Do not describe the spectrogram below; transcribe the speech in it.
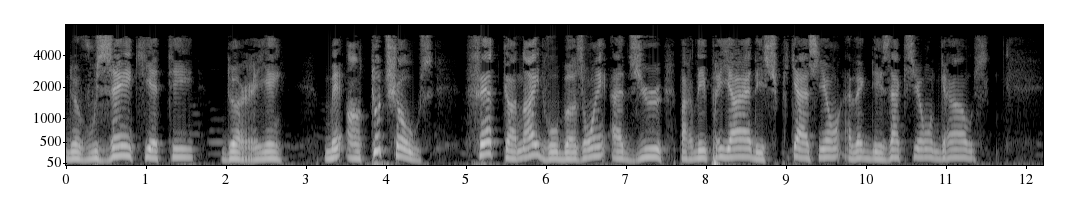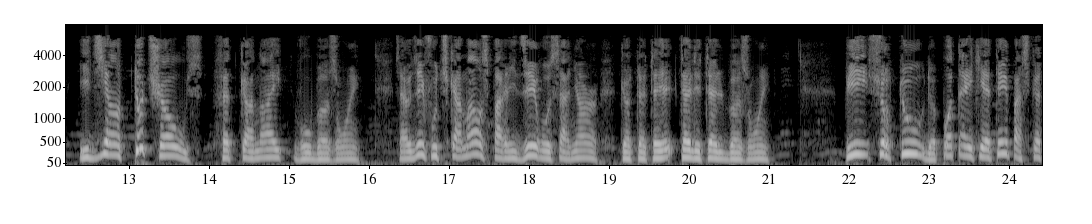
ne vous inquiétez de rien, mais en toute chose, faites connaître vos besoins à Dieu par des prières, des supplications, avec des actions de grâce. Il dit en toute chose, faites connaître vos besoins. Ça veut dire, il faut que tu commences par y dire au Seigneur que tu tel et tel besoin. Puis surtout, de ne pas t'inquiéter parce que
